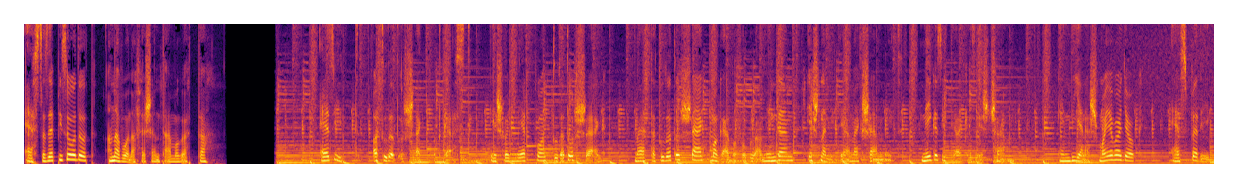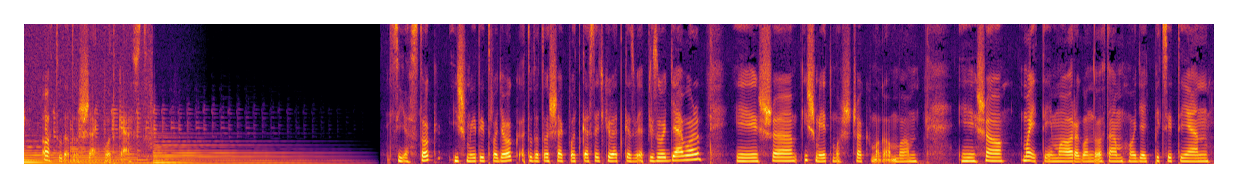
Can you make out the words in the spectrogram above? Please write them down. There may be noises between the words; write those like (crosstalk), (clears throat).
Ezt az epizódot a Navona Fashion támogatta. Ez itt a Tudatosság Podcast. És hogy miért pont tudatosság? Mert a tudatosság magába foglal mindent, és nem ítél meg semmit. Még az ítélkezést sem. Én Dienes Maja vagyok, ez pedig a Tudatosság Podcast. Sziasztok! Ismét itt vagyok a Tudatosság Podcast egy következő epizódjával, és uh, ismét most csak magamban. És a mai téma arra gondoltam, hogy egy picit ilyen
